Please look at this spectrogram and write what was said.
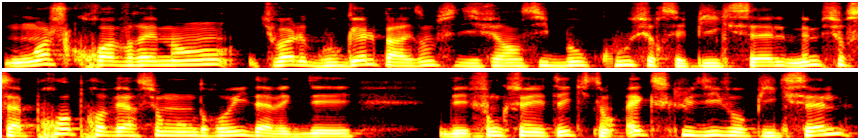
moi, je crois vraiment, tu vois, le Google, par exemple, se différencie beaucoup sur ses pixels, même sur sa propre version d'Android avec des, des fonctionnalités qui sont exclusives aux pixels,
